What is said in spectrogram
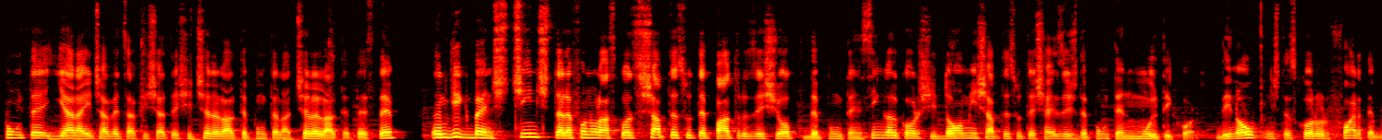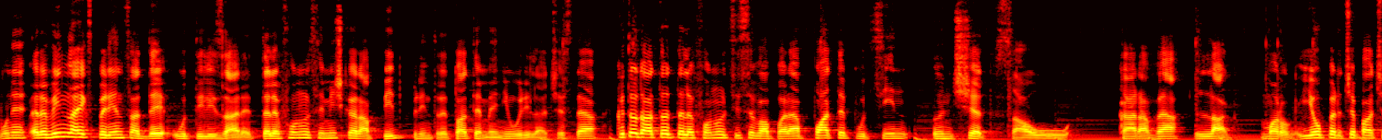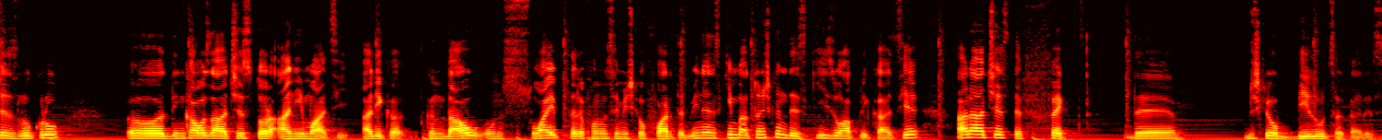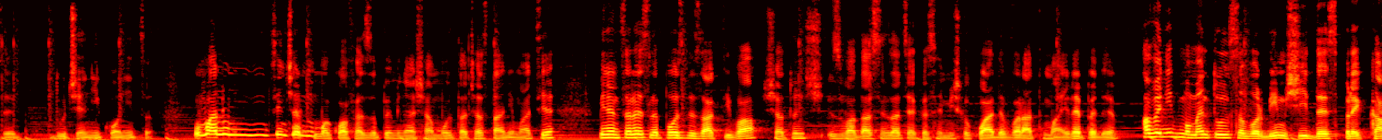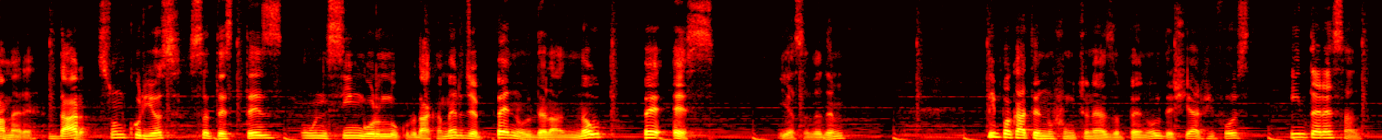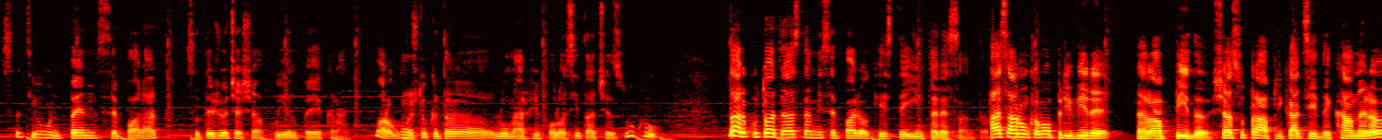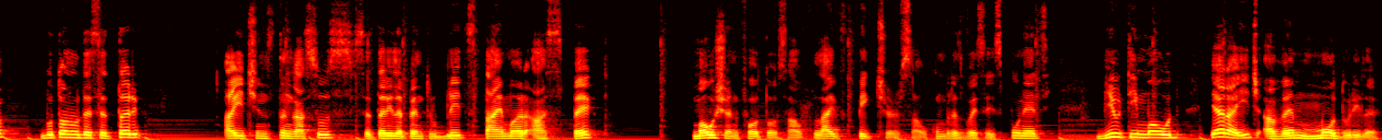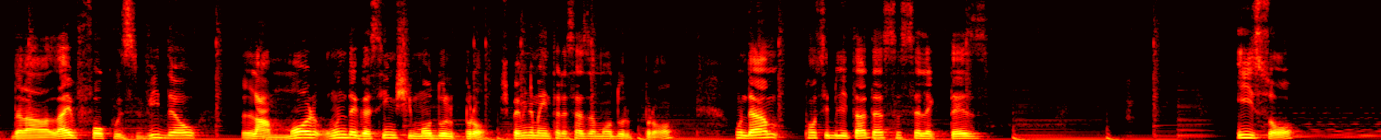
puncte, iar aici aveți afișate și celelalte puncte la celelalte teste. În Geekbench 5, telefonul a scos 748 de puncte în single core și 2760 de puncte în multicore. Din nou, niște scoruri foarte bune. Revin la experiența de utilizare. Telefonul se mișcă rapid printre toate meniurile acestea. Câteodată telefonul ți se va părea poate puțin încet sau că ar avea lag. Mă rog, eu percep acest lucru uh, din cauza acestor animații. Adică când dau un swipe, telefonul se mișcă foarte bine, în schimb atunci când deschizi o aplicație, are acest efect de deci că e o biluță care se duce în iconiță. Cumva, nu, sincer, nu mă coafează pe mine așa mult această animație. Bineînțeles, le poți dezactiva și atunci îți va da senzația că se mișcă cu adevărat mai repede. A venit momentul să vorbim și despre camere, dar sunt curios să testez un singur lucru. Dacă merge penul de la Note pe S. Ia să vedem. Din păcate nu funcționează penul, deși ar fi fost interesant să ții un pen separat, să te joci așa cu el pe ecran. Mă rog, nu știu câtă lume ar fi folosit acest lucru, dar cu toate astea mi se pare o chestie interesantă. Hai să aruncăm o privire rapidă și asupra aplicației de cameră. Butonul de setări aici în stânga sus, setările pentru blitz, timer, aspect, motion photo sau live picture sau cum vreți voi să-i spuneți, beauty mode, iar aici avem modurile de la live focus video la more, unde găsim și modul pro. Și pe mine mă interesează modul pro, unde am posibilitatea să selectez ISO,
